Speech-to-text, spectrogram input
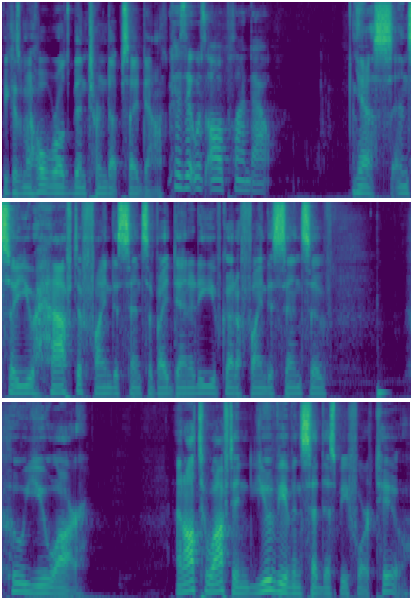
Because my whole world's been turned upside down. Because it was all planned out. Yes and so you have to find a sense of identity you've got to find a sense of who you are and all too often you've even said this before too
